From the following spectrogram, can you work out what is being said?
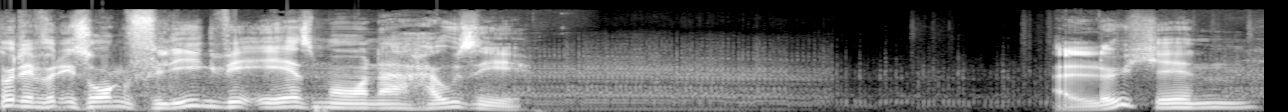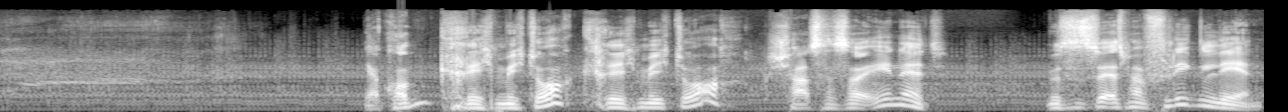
So, dann würde ich sagen, fliegen wir erstmal nach Hause. Hallöchen. Ja komm, krieg mich doch, krieg mich doch. Schaffst das doch eh nicht. Müsstest du erstmal fliegen lernen.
